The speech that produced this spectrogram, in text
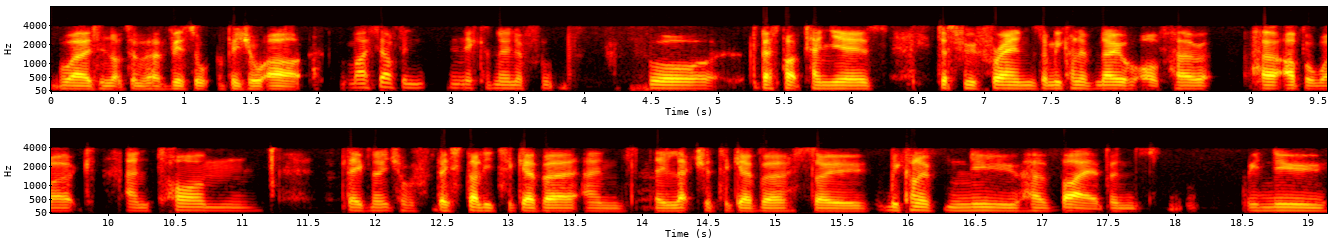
words in lots of her visual visual art. Myself and Nick have known her for, for the best part of ten years, just through friends, and we kind of know of her her other work. And Tom, they've known each other. They studied together and they lectured together, so we kind of knew her vibe, and we knew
